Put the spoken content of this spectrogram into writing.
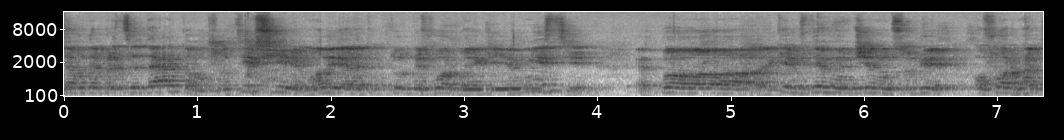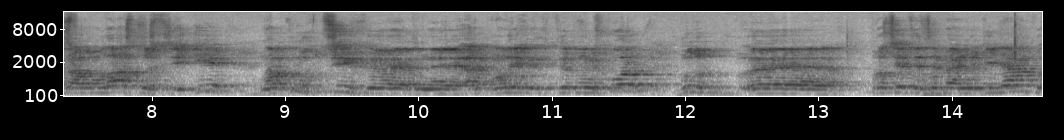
це буде прецедентом, що ці всі малі архітектурні форми, які є в місті, е, по якимсь дивним чином собі оформлять право власності і навкруг цих е, е, малих архітектурних форм будуть е, просити земельну ділянку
